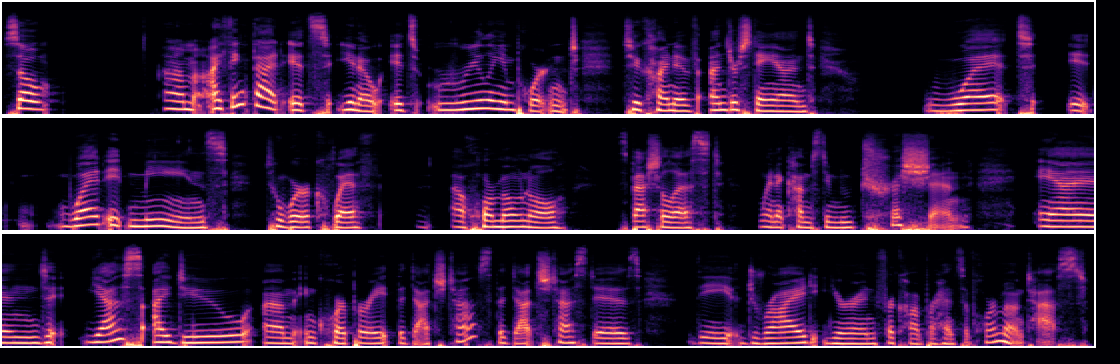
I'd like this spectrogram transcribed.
So, um, I think that it's, you know, it's really important to kind of understand what it what it means to work with a hormonal specialist when it comes to nutrition. And yes, I do um, incorporate the DUTCH test. The DUTCH test is the dried urine for comprehensive hormone test.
